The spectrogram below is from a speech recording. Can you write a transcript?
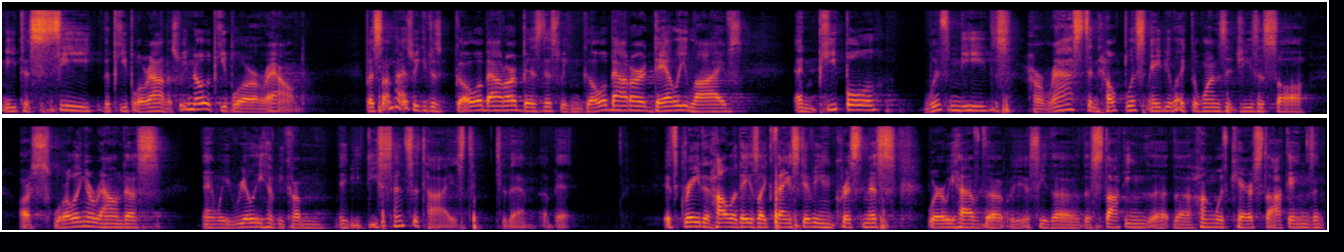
need to see the people around us. We know the people are around, but sometimes we can just go about our business, we can go about our daily lives, and people with needs, harassed and helpless, maybe like the ones that Jesus saw, are swirling around us, and we really have become maybe desensitized to them a bit. It's great at holidays like Thanksgiving and Christmas, where we have the you see the the stocking, the, the hung with care stockings, and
